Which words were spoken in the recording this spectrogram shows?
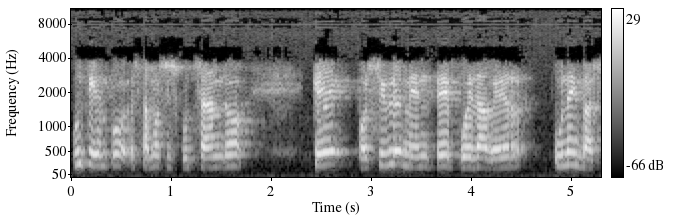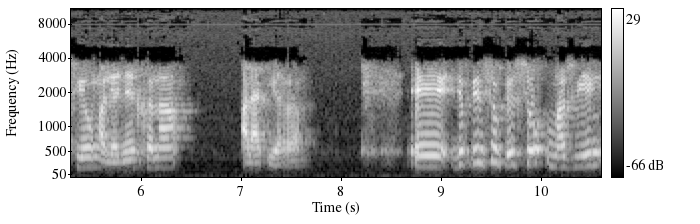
un tiempo estamos escuchando que posiblemente pueda haber una invasión alienígena a la Tierra. Eh, yo pienso que eso más bien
